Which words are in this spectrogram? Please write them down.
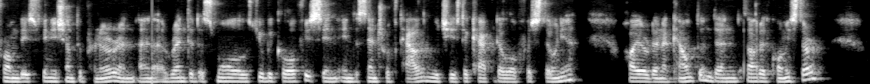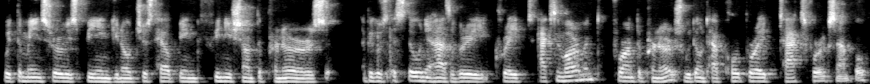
from this finnish entrepreneur and, and I rented a small cubicle office in, in the center of tallinn which is the capital of estonia hired an accountant and started comistar with the main service being, you know, just helping Finnish entrepreneurs because Estonia has a very great tax environment for entrepreneurs. We don't have corporate tax, for example,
